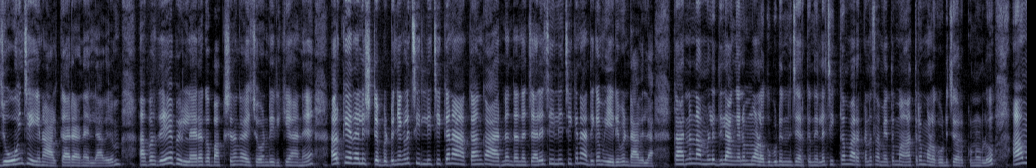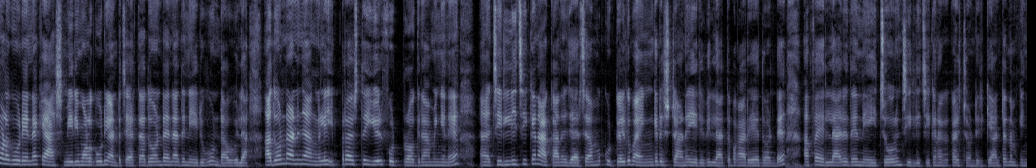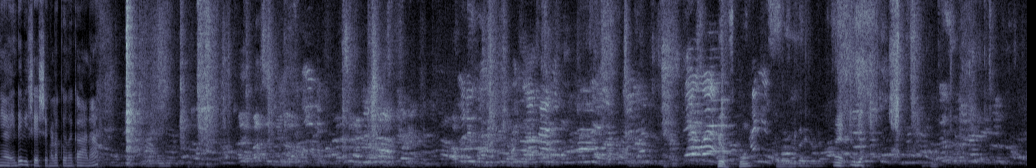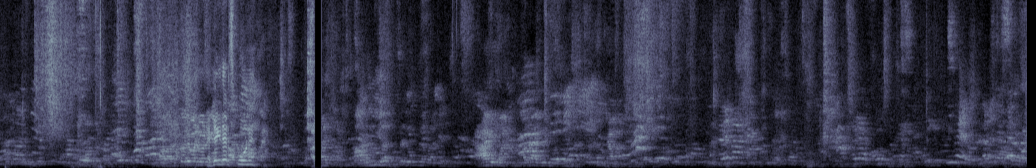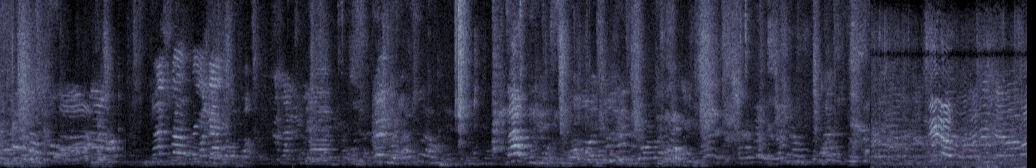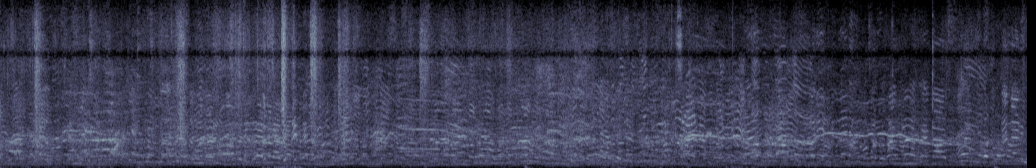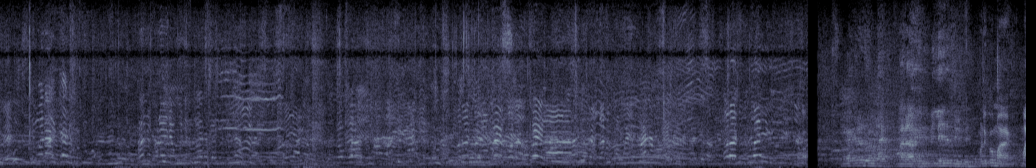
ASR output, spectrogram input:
ജോയിൻ ചെയ്യുന്ന ആൾക്കാരാണ് എല്ലാവരും. അപ്പോൾ അതേ പിള്ളേരൊക്കെ ഭക്ഷണം കഴിച്ചുകൊണ്ടിരിക്കുകയാണ്. അവർക്ക് ഏതായാലും ഇഷ്ടപ്പെട്ടു. ഞങ്ങൾ ചില്ലി ചിക്കൻ ആക്കാൻ കാരണം എന്താണെന്ന് വെച്ചാൽ ചില്ലി ചിക്കൻ അധികം എരിവുണ്ടാവില്ല. കാരണം നമ്മളിതിൽ അങ്ങനെ മുളക് പൊടി ഒന്നും ചേർക്കുന്നില്ല. ചിക്കൻ വറക്കുന്ന സമയത്ത് മാത്രം മുളക് പൊടി ചേർക്കണുള്ളൂ ആ മുളക് പൊടി തന്നെ കാശ്മീരി മുളക് പൊടിയാണ് ചേർത്ത് അതുകൊണ്ട് തന്നെ അതിന് എരിവും ഉണ്ടാവില്ല. അതുകൊണ്ടാണ് ഞങ്ങൾ ഇപ്രാവശ്യത്തെ ഈ ഒരു ഫുഡ് പ്രോഗ്രാമിങ്ങിന് ചില്ലി ചിക്കൻ ആക്കാമെന്ന് വിചാരിച്ചു. നമുക്ക് കുട്ടികൾക്ക് ഭയങ്കര ഇഷ്ടമാണ് എരിവില്ലാത്ത കറി ആയതുകൊണ്ട്. അപ്പോൾ എല്ലാവരും ഇതേ നെയ്ച്ചോറും ചില്ലി ചിക്കനൊക്കെ കഴിച്ചുകൊണ്ടിരിക്കുകയാണ് എന്നിട്ട് നമുക്ക് ഇനി അതിന്റെ വിശേഷങ്ങളൊക്കെ ഒന്ന് കാണാം. സ്പൂൺ. സ്പൂണ്.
